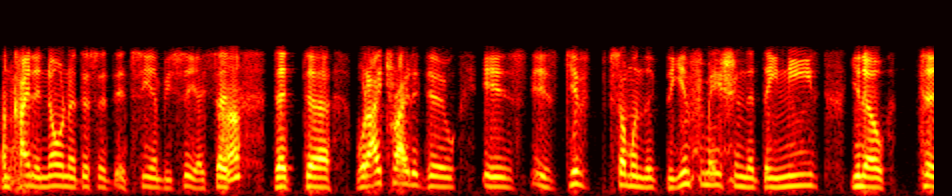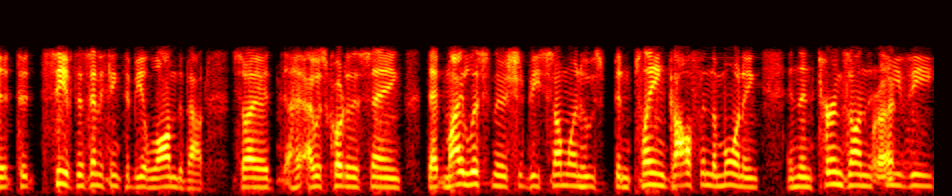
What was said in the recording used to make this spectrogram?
I'm kind of known at this at, at CNBC. I said uh-huh. that uh, what I try to do is is give someone the, the information that they need, you know, to to see if there's anything to be alarmed about. So I I was quoted as saying that my listeners should be someone who's been playing golf in the morning and then turns on the right. TV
